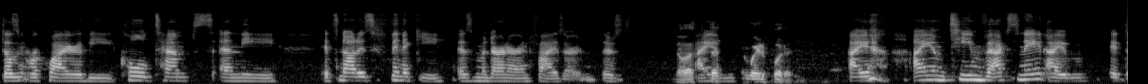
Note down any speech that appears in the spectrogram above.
doesn't require the cold temps and the it's not as finicky as Moderna and Pfizer. There's no, that's, that's am, way to put it. I I am team vaccinate. I'm it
